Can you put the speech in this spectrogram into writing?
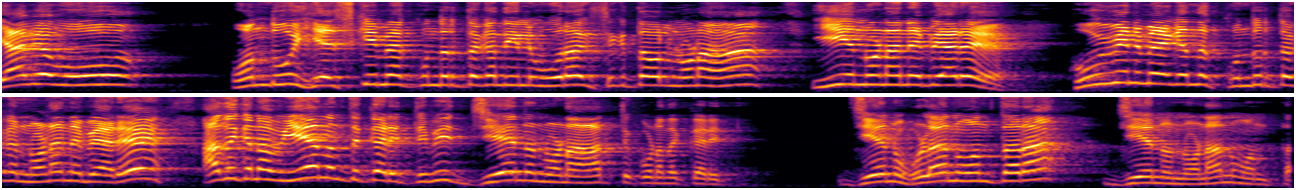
ಯಾವ್ಯಾವು? ಒಂದು ಹೆಸ್ಕಿ ಮ್ಯಾಗ ಕುಂದಿರ್ತಕ್ಕಂಥ ಇಲ್ಲಿ ಊರಾಗ ಸಿಗ್ತಾವಲ್ಲ ನೋಣ ಈ ನೊಣನೇ ಬೇರೆ ಹೂವಿನ ಮ್ಯಾಗಿಂದ ಕುಂದಿರ್ತಕ್ಕಂಥ ನೊಣನೇ ಬೇರೆ ಅದಕ್ಕೆ ನಾವು ಏನಂತ ಕರಿತೀವಿ? ಜೇನು ನೊಣ ಹತ್ತಿಕೊಂಡದ ಕರಿತೀವಿ. ಜೇನು ಹುಳನು ಅಂತಾರ, ಜೇನು ನೊಣನು ಅಂತ.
